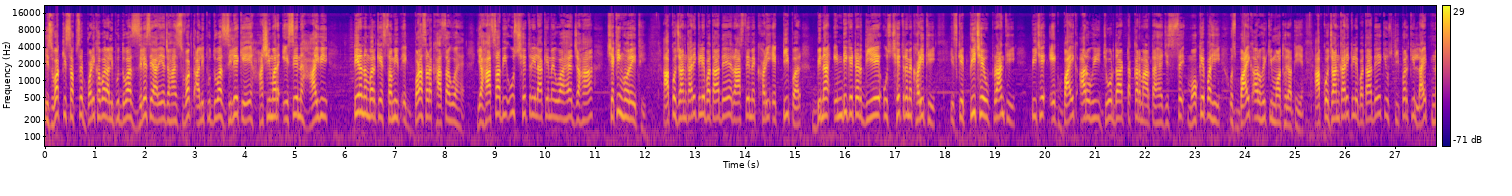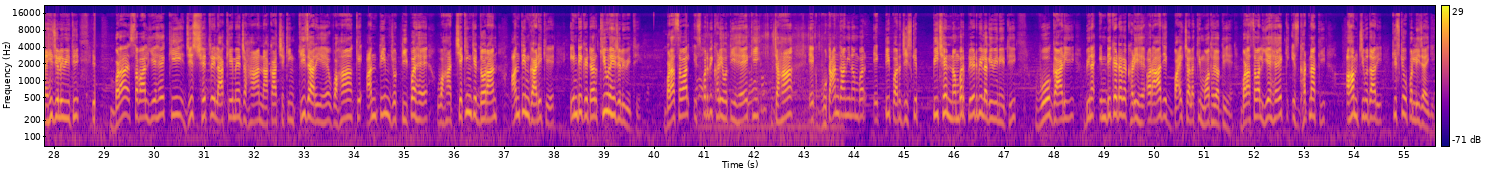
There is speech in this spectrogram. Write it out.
इस वक्त की सबसे बड़ी खबर अलीपुरद्वार ज़िले से आ रही है, जहाँ इस वक्त अलीपुरद्वार ज़िले के हाशीमार एशियन हाईवे तेरह नंबर के समीप एक बड़ा सड़क हादसा हुआ है। यह हादसा भी उस क्षेत्र इलाके में हुआ है, जहाँ चेकिंग हो रही थी। आपको जानकारी के लिए बता दें, रास्ते में खड़ी एक टीपर बिना इंडिकेटर दिए उस क्षेत्र में खड़ी थी। इसके पीछे उपरांत ही पीछे एक बाइक आरोही जोरदार टक्कर मारता है, जिससे मौके पर ही उस बाइक आरोही की मौत हो जाती है। आपको जानकारी के लिए बता दें कि उस टीपर की लाइट नहीं जली हुई थी। बड़ा सवाल यह है कि जिस क्षेत्र इलाके में जहाँ नाका चेकिंग की जा रही है, वहाँ के अंतिम जो टीपर है, वहाँ चेकिंग के दौरान अंतिम गाड़ी के इंडिकेटर क्यों नहीं जली हुई थी? बड़ा सवाल इस पर भी खड़ी होती है कि जहाँ एक भूटानगामी नंबर, एक टीपर जिसके पीछे नंबर प्लेट भी लगी हुई नहीं थी, वो गाड़ी बिना इंडिकेटर के खड़ी है और आज एक बाइक चालक की मौत हो जाती है। बड़ा सवाल यह है कि इस घटना की अहम ज़िम्मेदारी किसके ऊपर ली जाएगी?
